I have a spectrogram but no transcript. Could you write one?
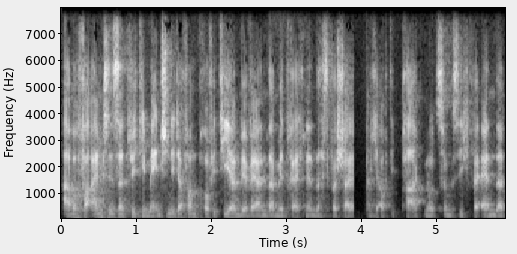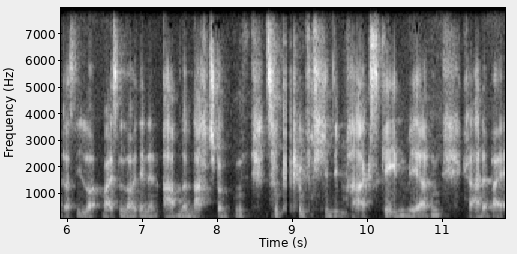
Aber vor allem sind es natürlich die Menschen, die davon profitieren. Wir werden damit rechnen, dass wahrscheinlich auch die Parknutzung sich verändert, dass die meisten Leute in den Abend- und Nachtstunden zukünftig in die Parks gehen werden. Gerade bei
